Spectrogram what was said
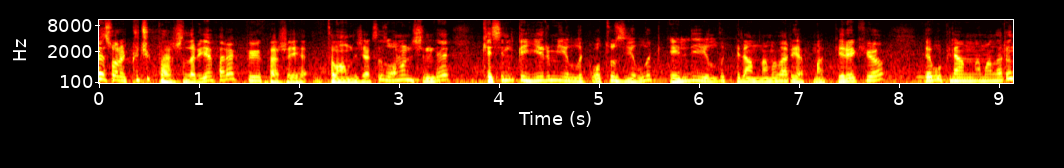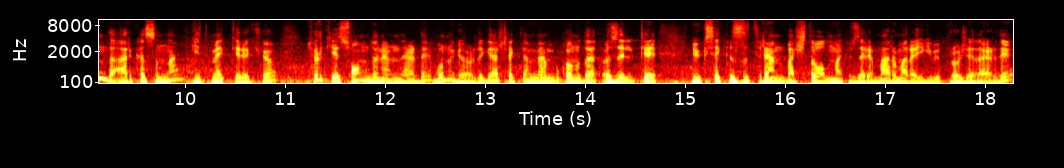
Ve sonra küçük parçaları yaparak büyük parçayı tamamlayacaksınız. Onun için de kesinlikle 20 yıllık, 30 yıllık, 50 yıllık planlamalar yapmak gerekiyor. Ve bu planlamaların da arkasından gitmek gerekiyor. Türkiye son dönemlerde bunu gördü. Gerçekten ben bu konuda özellikle yüksek hızlı tren başta olmak üzere Marmaray gibi projelerde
